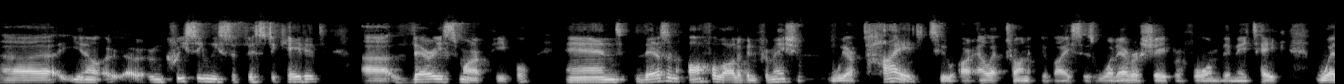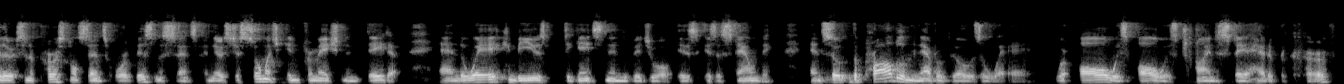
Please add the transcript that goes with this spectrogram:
uh, you know, are, are increasingly sophisticated, uh, very smart people, and there's an awful lot of information. We are tied to our electronic devices, whatever shape or form they may take, whether it's in a personal sense or business sense. And there's just so much information and data. And the way it can be used against an individual is, is astounding. And so the problem never goes away we're always, always trying to stay ahead of the curve.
